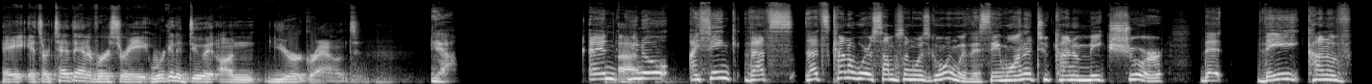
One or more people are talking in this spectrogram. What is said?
hey, it's our 10th anniversary. We're going to do it on your ground. Yeah. And uh, you know, I think that's that's kind of where Samsung was going with this. They wanted to kind of make sure that they kind of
